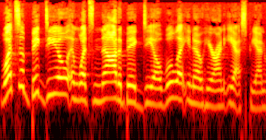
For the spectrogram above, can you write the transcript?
what's a big deal and what's not a big deal? We'll let you know here on ESPN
